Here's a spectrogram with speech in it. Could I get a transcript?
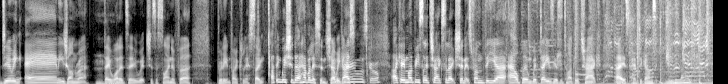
doing any genre they want to do, which is a sign of a brilliant vocalist. So I think we should uh, have a listen, shall we, guys? Okay, let's go. Okay, my B-side track selection. It's from the uh, album with Daisy as the title track. Uh, it's Pentagon's "You Like."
